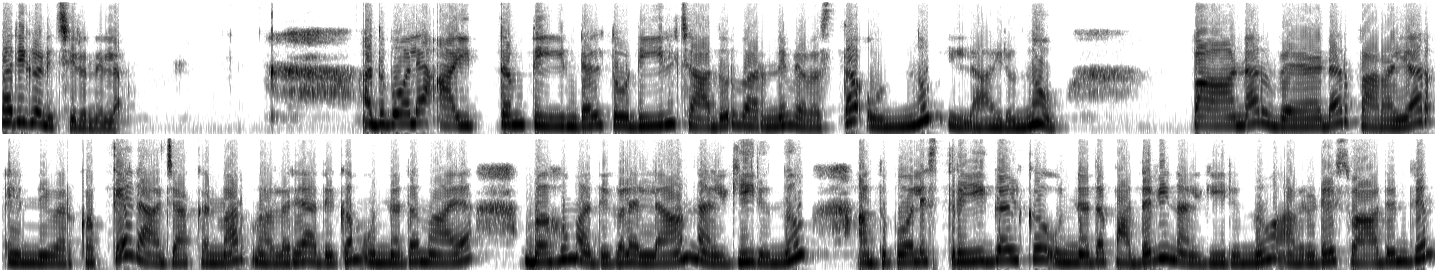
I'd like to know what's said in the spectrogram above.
പരിഗണിച്ചിരുന്നില്ല. അതുപോലെ അയിത്തം തീണ്ടൽ തൊടിയിൽ ചാതുർവർണ വ്യവസ്ഥ ഒന്നും ഇല്ലായിരുന്നു. പാണർ വേടർ പറയർ എന്നിവർക്കൊക്കെ രാജാക്കന്മാർ വളരെയധികം ഉന്നതമായ ബഹുമതികളെല്ലാം നൽകിയിരുന്നു. അതുപോലെ സ്ത്രീകൾക്ക് ഉന്നത പദവി നൽകിയിരുന്നു. അവരുടെ സ്വാതന്ത്ര്യം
